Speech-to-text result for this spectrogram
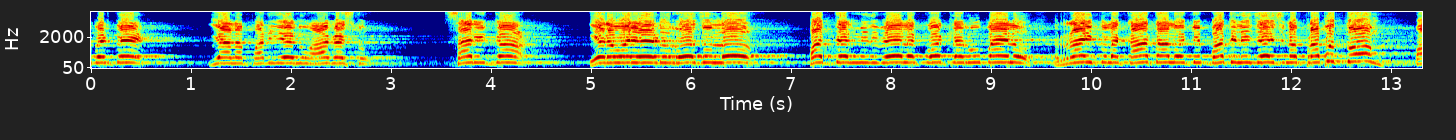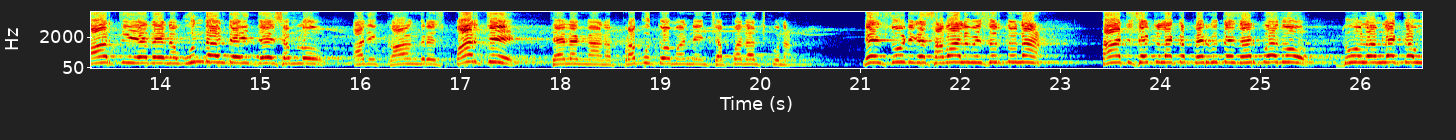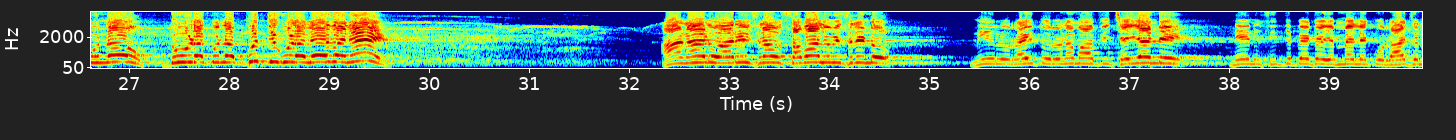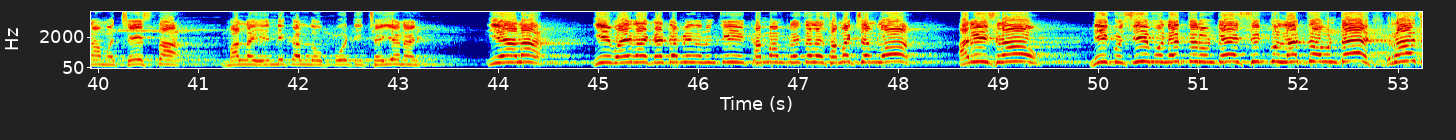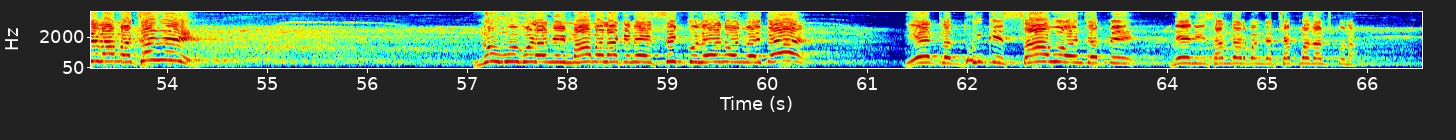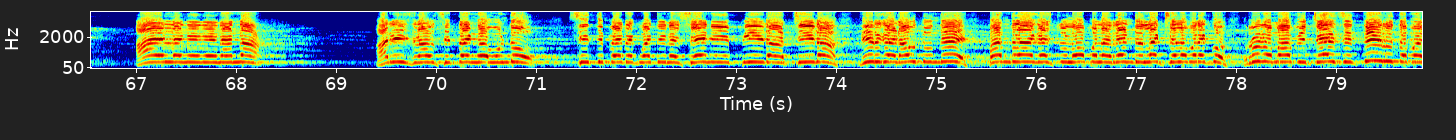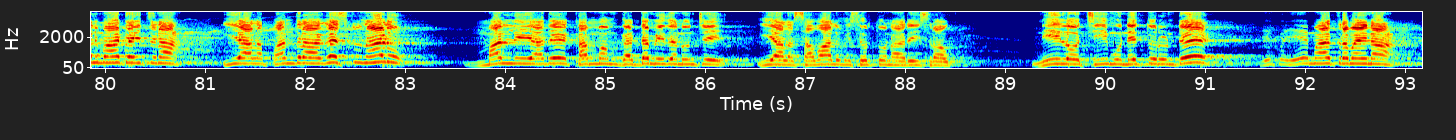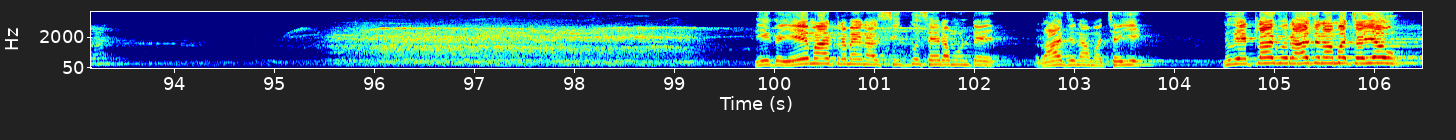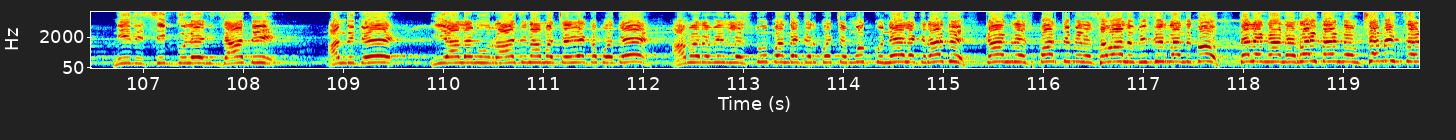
పెడితే ఇవాళ పదిహేను ఆగస్టు. సరిగ్గా ఇరవై ఏడు రోజుల్లో పద్దెనిమిది వేల కోట్ల రూపాయలు రైతుల ఖాతాలోకి బదిలీ చేసిన ప్రభుత్వం పార్టీ ఏదైనా ఉందంటే ఈ దేశంలో అది కాంగ్రెస్ పార్టీ. తెలంగాణ ప్రభుత్వం అని నేను చెప్పదలుచుకున్నా. నేను సూటిగా సవాలు విసురుతున్నా. తాటి చెట్టు లెక్క పెరిగితే సరిపోదు. దూలం లెక్క ఉన్నావు. దూడకున్న బుద్ధి కూడా లేదని ఆనాడు హరీష్ రావు సవాలు విసిరిండు. మీరు రైతు రుణమాఫీ చేయండి నేను సిద్దిపేట ఎమ్మెల్యేకు రాజీనామా చేస్తా. మళ్ళా ఎన్నికల్లో పోటీ చెయ్యనని. ఇవాళ ఈ వైరాగడ్డ మీద నుంచి ఖమ్మం ప్రజల సమక్షంలో హరీష్ రావు నీకు సీము నెత్తురుంటే సిగ్గు లజ్జ ఉంటే రాజీనామా చెయ్యి. నువ్వు కూడా నీ మామలకనే సిగ్గు లేను అయితే ఏట్ల దుంకి సావు అని చెప్పి నేను ఈ సందర్భంగా చెప్పదలుచుకున్నా. ఆయనని నేను అన్నా హరీష్ రావు సిద్ధంగా ఉండు. సిద్దిపేటకు పట్టిన శని పీడ చీడ విరుగడవుతుంది. పంద్ర ఆగస్టు లోపల రెండు లక్షల వరకు రుణమాఫీ చేసి తీరుతామని మాట ఇచ్చిన ఇవాళ పంద్ర ఆగస్టు నాడు మళ్ళీ అదే ఖమ్మం గడ్డ మీద నుంచి ఇవాళ సవాలు విసురుతున్న హరీష్ రావు నీలో చీము నెత్తురుంటే నీకు ఏ మాత్రమైనా నీకు ఏ సిగ్గు శరం ఉంటే రాజీనామా చెయ్యి. నువ్వు ఎట్లాగూ రాజీనామా చెయ్యవు. నీది సిగ్గులేని జాతి. అందుకే ఇవాళ నువ్వు రాజీనామా చేయకపోతే అమరవీరుల స్తూపం దగ్గరకు వచ్చే ముక్కు నేలకు రాజు. కాంగ్రెస్ పార్టీ మీద సవాలు విసిరినందుకు తెలంగాణ రైతాంగం క్షమించ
